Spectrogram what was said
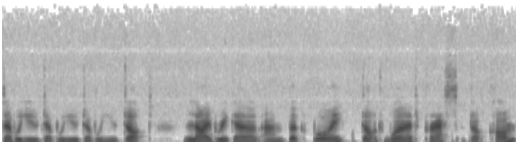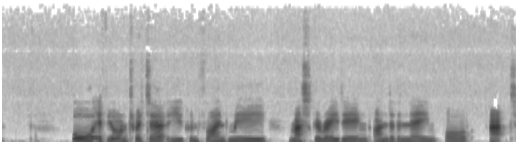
www.librarygirlandbookboy.wordpress.com. Or if you're on Twitter, you can find me masquerading under the name of at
